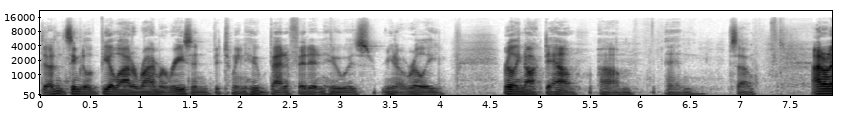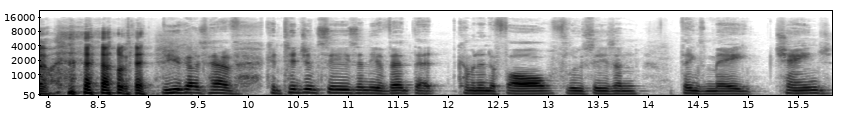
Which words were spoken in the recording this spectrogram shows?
doesn't seem to be a lot of rhyme or reason between who benefited and who was you know really really knocked down, um, and so I don't know. Do you guys have contingencies in the event that coming into fall, flu season, things may change?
